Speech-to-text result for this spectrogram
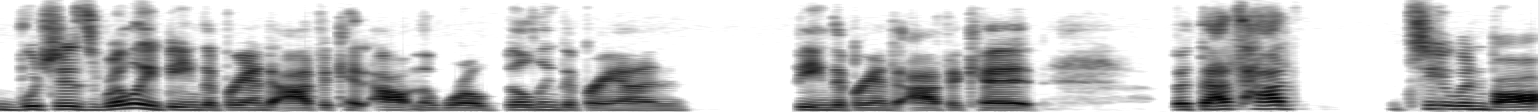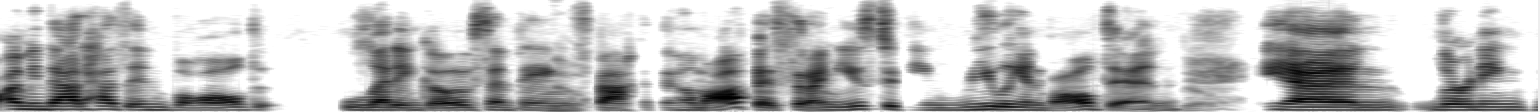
which is really being the brand advocate out in the world, building the brand, being the brand advocate. But that's had to involve I mean that has involved letting go of some things yeah. back at the home office that yeah. I'm used to being really involved in yeah. and learning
